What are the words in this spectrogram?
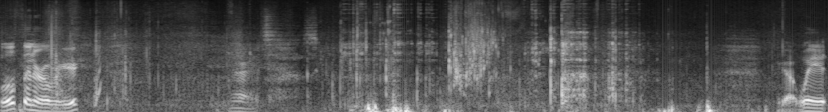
little thinner over here. All right. We got weight.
